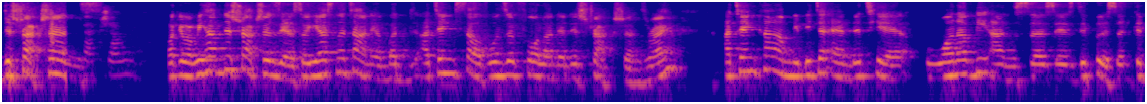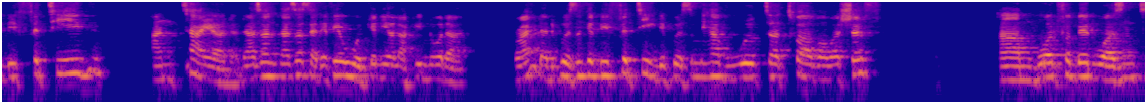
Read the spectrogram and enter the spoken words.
Distractions. Okay, well, we have distractions here. So yes, Natanya, but I think cell phones will fall under distractions, right? I think um, maybe to end it here, one of the answers is the person could be fatigued and tired. As I, as I said, if you're working, you'll likely know that, right? That the person could be fatigued. The person may have worked a 12 hour shift. Um, God forbid wasn't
